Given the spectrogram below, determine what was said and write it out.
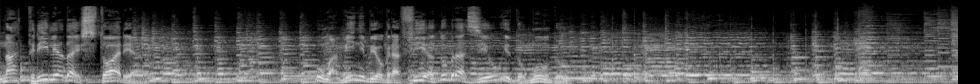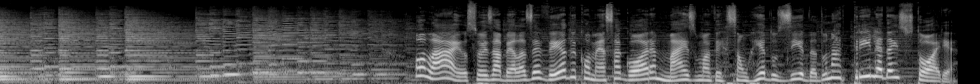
Na Trilha da História. Uma mini biografia do Brasil e do mundo. Olá, eu sou Isabela Azevedo e começa agora mais uma versão reduzida do Na Trilha da História.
